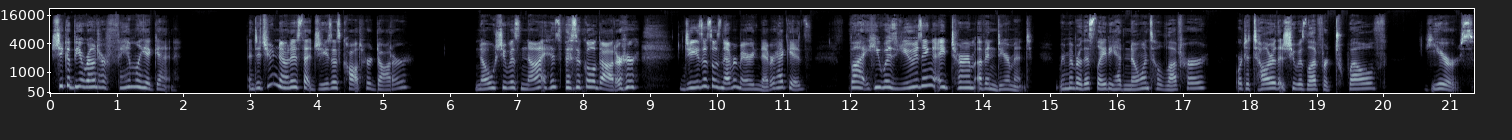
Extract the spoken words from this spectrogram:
she could be around her family again. And did you notice that Jesus called her daughter? No, she was not his physical daughter. Jesus was never married, never had kids, but he was using a term of endearment. Remember, this lady had no one to love her or to tell her that she was loved for 12 years.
